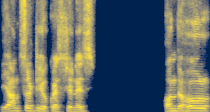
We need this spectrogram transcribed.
the answer to your question is on the whole,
